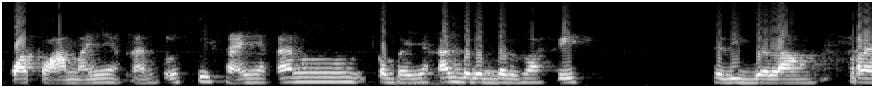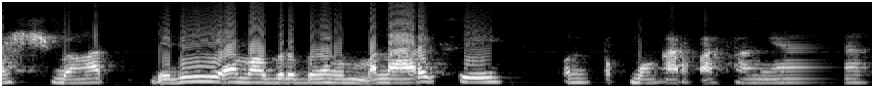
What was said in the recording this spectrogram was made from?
squad lamanya kan. Terus sisanya kan kebanyakan bener-bener masih bisa dibilang fresh banget. Jadi emang bener-bener menarik sih untuk bongkar pasangnya.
